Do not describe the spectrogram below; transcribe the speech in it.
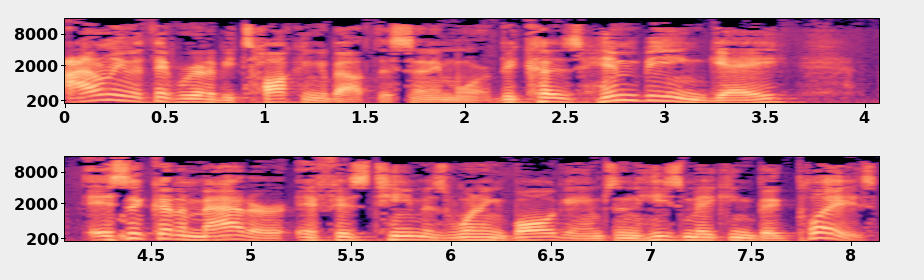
I don't even think we're going to be talking about this anymore because him being gay isn't going to matter if his team is winning ball games and he's making big plays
